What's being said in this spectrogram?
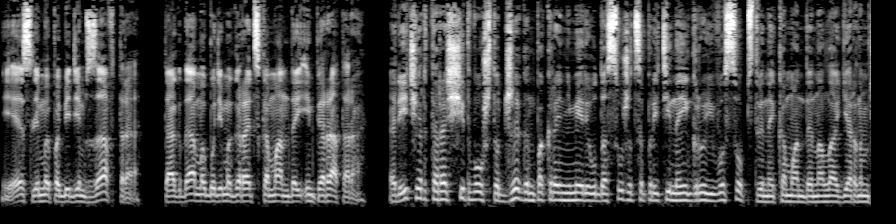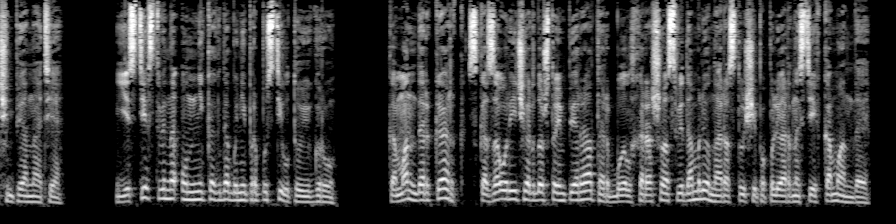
Если мы победим завтра, тогда мы будем играть с командой Императора». Ричард рассчитывал, что Джеган, по крайней мере, удосужится прийти на игру его собственной команды на лагерном чемпионате. Естественно, он никогда бы не пропустил ту игру. Командер Карк сказал Ричарду, что Император был хорошо осведомлен о растущей популярности их команды.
